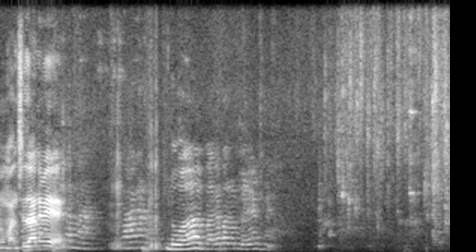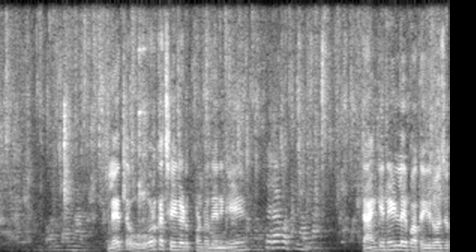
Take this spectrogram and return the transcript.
నువ్వు మంచిదానివే. లేకపోతే ఊరక చేయగడుక్కుంటా దీనికి? ట్యాంక్ నీళ్ళు అయిపోతాయి ఈరోజు.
